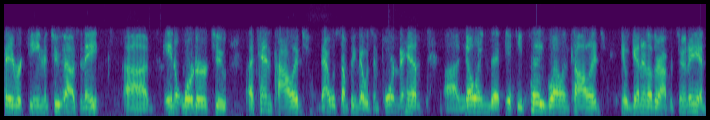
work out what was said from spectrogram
favorite team in 2008 uh, in order to attend college. That was something that was important to him, uh, knowing that if he played well in college, he'll get another opportunity. And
